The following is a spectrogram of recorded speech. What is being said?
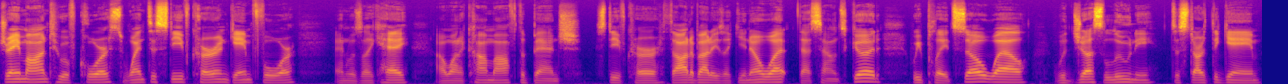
Draymond, who of course went to Steve Kerr in game four and was like, hey, I want to come off the bench. Steve Kerr thought about it. He's like, you know what? That sounds good. We played so well with just Looney to start the game,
